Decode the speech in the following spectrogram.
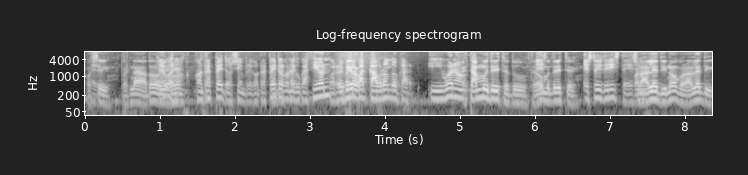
Pues sí, pues nada, todo Pero bien. bueno, ¿eh? con respeto siempre, con respeto, con, respeto. educación. Con respeto Pero- para el cabrón de Oscar. Y bueno, Estás muy triste tú, te veo es- muy triste. estoy triste. es Por un- Atleti, ¿no? Por Atleti,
